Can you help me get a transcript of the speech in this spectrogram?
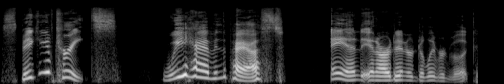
Speaking of treats, we have in the past and in our dinner delivered book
